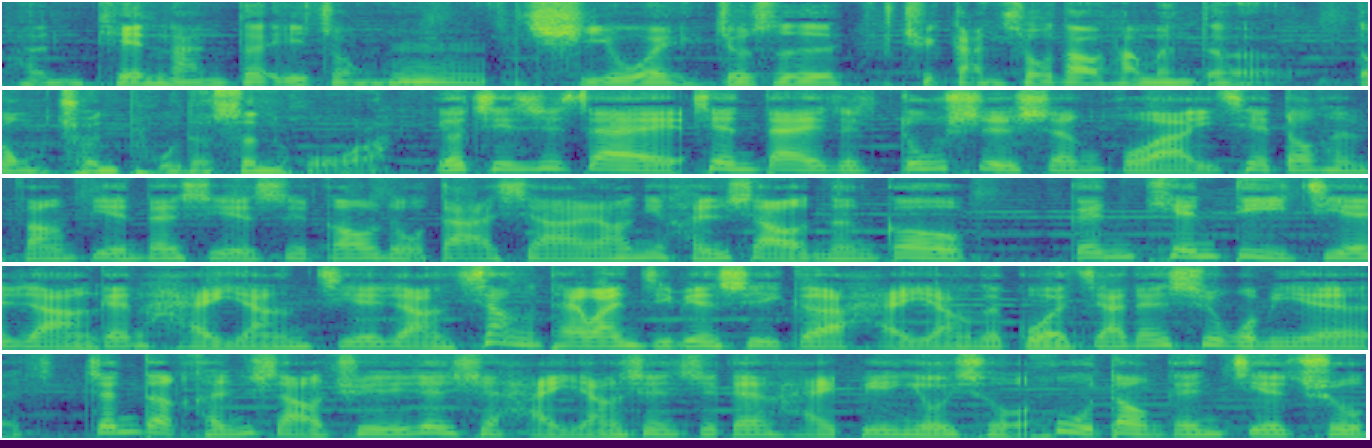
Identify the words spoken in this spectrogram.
很天然的一种气味，嗯、就是去感受到他们的。这种淳朴的生活了，尤其是在现代的都市生活啊，一切都很方便，但是也是高楼大厦，然后你很少能够跟天地接壤，跟海洋接壤。像台湾，即便是一个海洋的国家，但是我们也真的很少去认识海洋，甚至跟海边有所互动跟接触。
